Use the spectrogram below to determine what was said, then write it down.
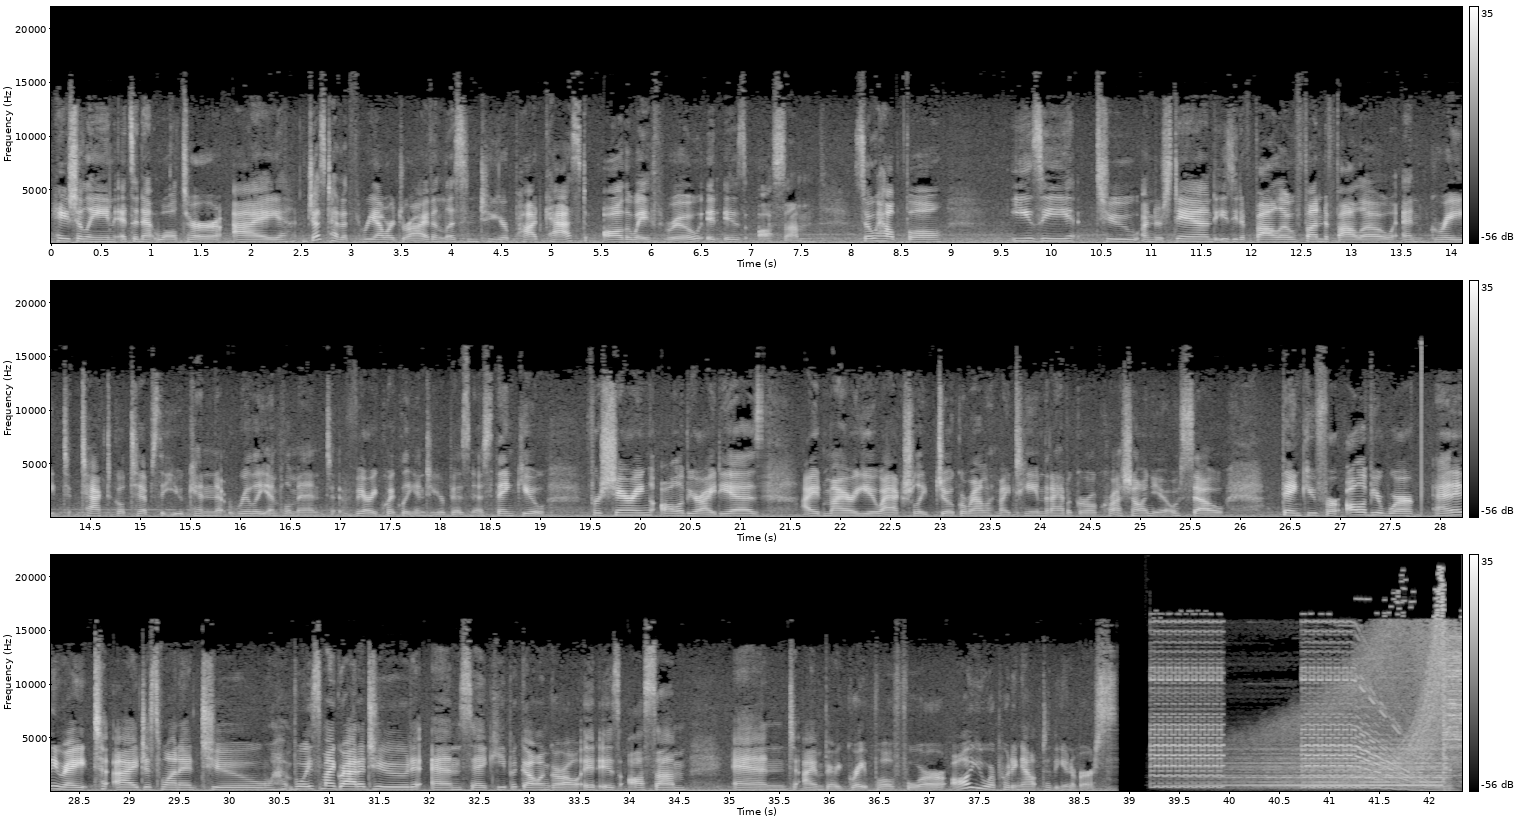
Hey, Chalene, it's Annette Walter. I just had a three hour drive and listened to your podcast all the way through. It is awesome. So helpful, easy to understand, easy to follow, fun to follow, and great tactical tips that you can really implement very quickly into your business. Thank you for sharing all of your ideas. I admire you. I actually joke around with my team that I have a girl crush on you. So Thank you for all of your work. At any rate, I just wanted to voice my gratitude and say, keep it going, girl. It is awesome. And I'm very grateful for all you are putting out to the universe.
